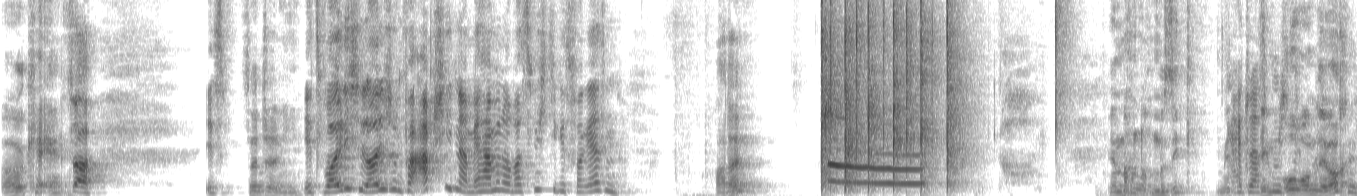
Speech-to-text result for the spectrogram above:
Okay. So, jetzt, So, Jenny. jetzt wollte ich die Leute schon verabschieden, aber wir haben noch was Wichtiges vergessen. Warte. Wir machen noch Musik mit Ja, du hast dem mich- Ohrwurm der Woche.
